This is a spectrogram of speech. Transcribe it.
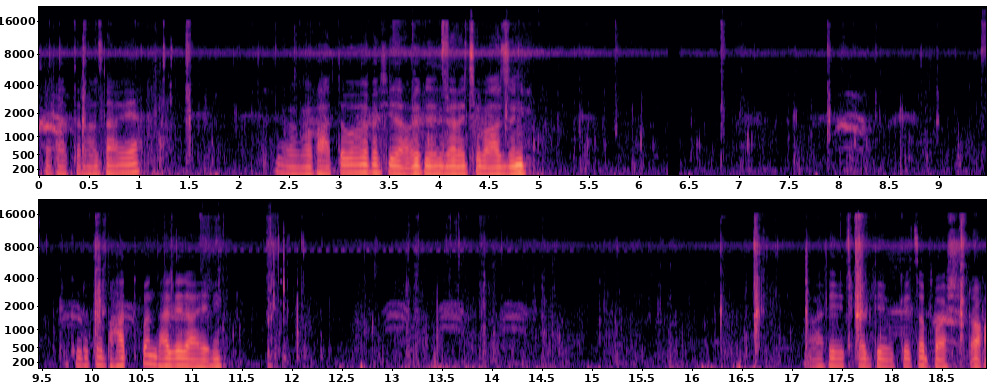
चला तर मग जाऊया. बघा भात बघा कशी लावलेली घराच्या बाजूनी. इकडे तर भात पण झालेला आहे. आहे इथं देवकेचा बस स्टॉप.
